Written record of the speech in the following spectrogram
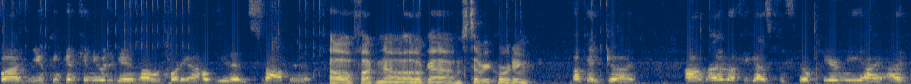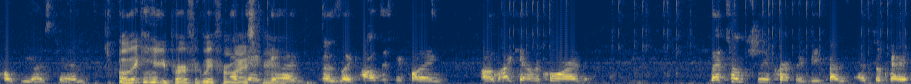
But you can continue with the game uh, recording. I hope you didn't stop it. Oh fuck no! Oh god, I'm still recording. Okay, good. Um, I don't know if you guys can still hear me. I, I hope you guys can. Oh, they can hear you perfectly from my screen. okay, good. Because like I'll just be playing. Um, I can't record. That's actually perfect because it's okay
